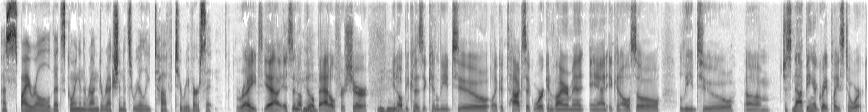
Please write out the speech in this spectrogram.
a spiral that's going in the wrong direction, it's really tough to reverse it. Right. Yeah. It's an uphill mm-hmm. battle for sure. Mm-hmm. You know, because it can lead to like a toxic work environment and it can also lead to um, just not being a great place to work.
